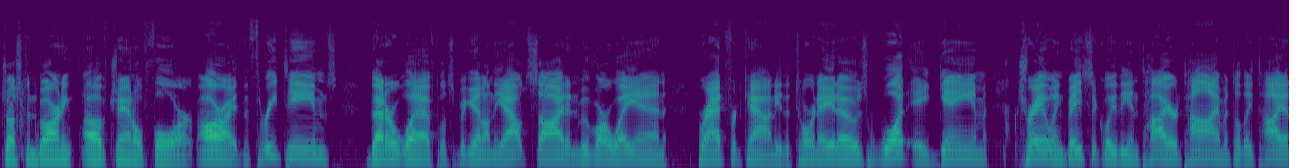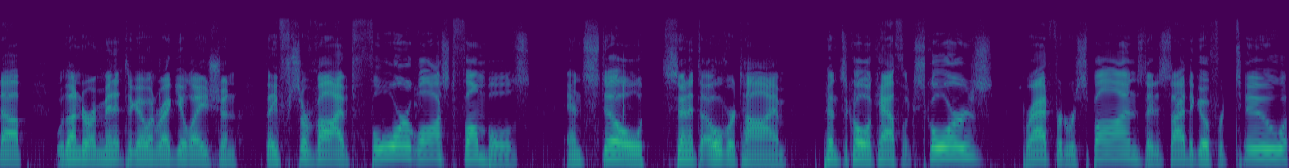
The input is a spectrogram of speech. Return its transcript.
Justin Barney of Channel 4. All right, the three teams that are left. Let's begin on the outside and move our way in. Bradford County, the Tornadoes. What a game, trailing basically the entire time until they tie it up with under a minute to go in regulation. They've survived four lost fumbles and still sent it to overtime. Pensacola Catholic scores. Bradford responds. They decide to go for two,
